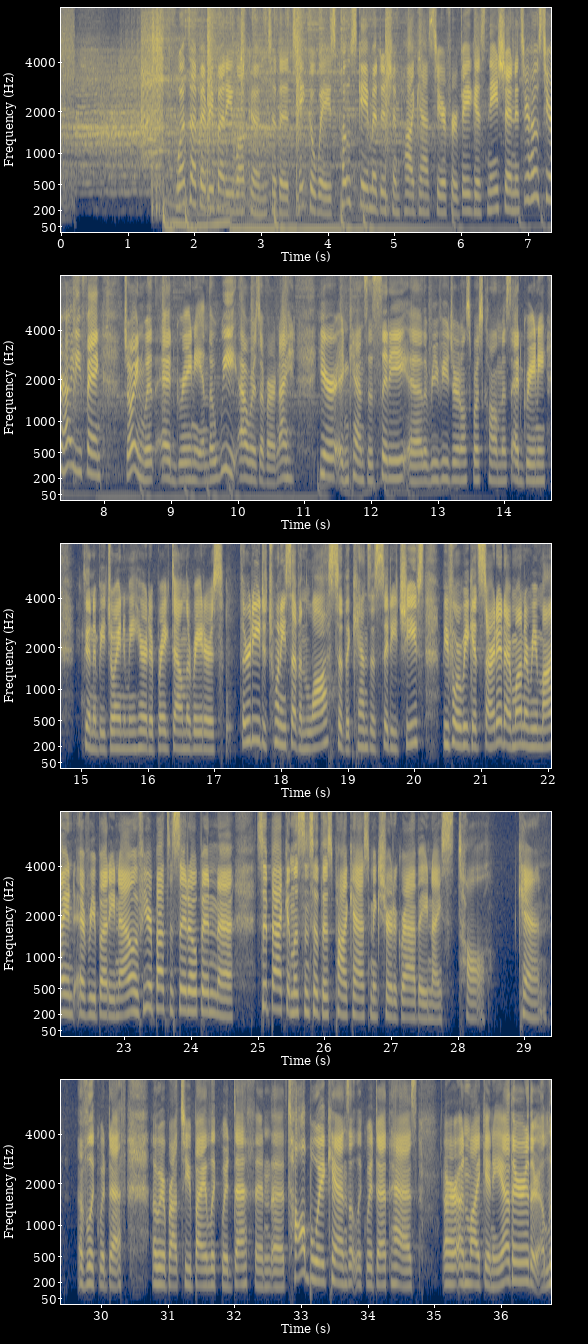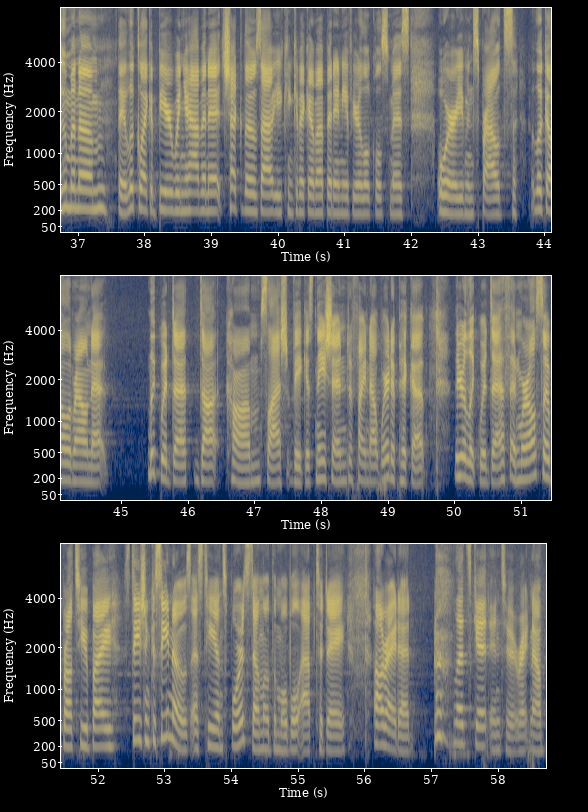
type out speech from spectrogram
What's up, everybody? Welcome to the Takeaways Post Game Edition podcast here for Vegas Nation. It's your host here, Heidi Fang, joined with Ed Graney in the wee hours of our night here in Kansas City. Uh, the Review Journal sports columnist Ed Graney is going to be joining me here to break down the Raiders' 30 to 27 loss to the Kansas City Chiefs. Before we get started, I want to remind everybody now: if you're about to sit open, uh, sit back and listen to this podcast, make sure to grab a nice tall can of Liquid Death. Uh, we were brought to you by Liquid Death, and the tall boy cans that Liquid Death has are unlike any other. They're aluminum. They look like a beer when you're having it. Check those out. You can pick them up at any of your local Smiths or even Sprouts. Look all around at liquiddeath.com slash Vegas Nation to find out where to pick up your Liquid Death. And we're also brought to you by Station Casinos, STN Sports. Download the mobile app today. All right, Ed, let's get into it right now.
